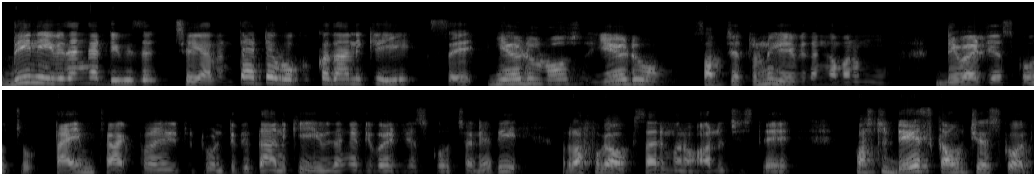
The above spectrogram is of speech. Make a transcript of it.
దీన్ని ఈ విధంగా డివిజన్ చేయాలంటే అంటే ఒక్కొక్క దానికి ఏడు రోజు ఏడు సబ్జెక్టులను ఏ విధంగా మనము డివైడ్ చేసుకోవచ్చు. టైం ఫ్యాక్టర్ అనేటటువంటిది దానికి ఏ విధంగా డివైడ్ చేసుకోవచ్చు అనేది రఫ్గా ఒకసారి మనం ఆలోచిస్తే ఫస్ట్ డేస్ కౌంట్ చేసుకోవాలి.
